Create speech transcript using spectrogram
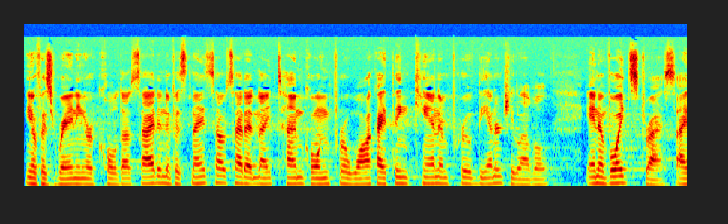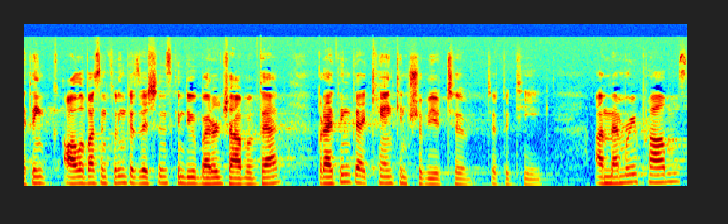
You know, if it's raining or cold outside, and if it's nice outside at nighttime, going for a walk, I think can improve the energy level and avoid stress. I think all of us, including physicians, can do a better job of that, but I think that can contribute to, to fatigue. Uh, memory problems,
